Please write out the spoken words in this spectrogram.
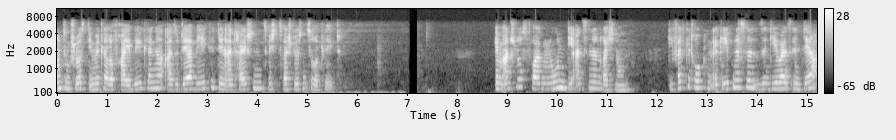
Und zum Schluss die mittlere freie Weglänge, also der Weg, den ein Teilchen zwischen zwei Stößen zurücklegt. Im Anschluss folgen nun die einzelnen Rechnungen. Die fettgedruckten Ergebnisse sind jeweils in der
